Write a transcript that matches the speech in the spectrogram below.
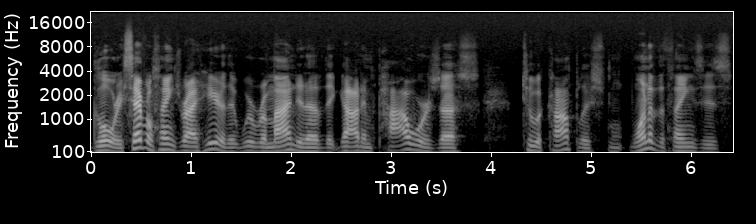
glory. Several things right here that we're reminded of that God empowers us to accomplish. One of the things is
